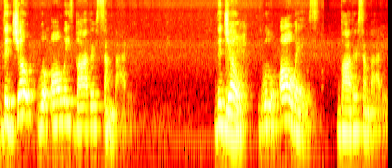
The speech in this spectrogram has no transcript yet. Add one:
the joke will always bother somebody. The mm-hmm. joke mm-hmm. will always bother somebody.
